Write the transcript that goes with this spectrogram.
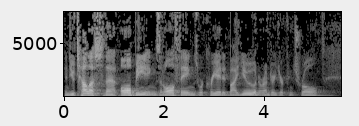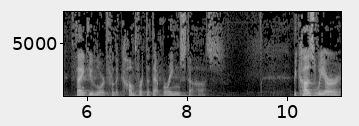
And you tell us that all beings and all things were created by you and are under your control. Thank you, Lord, for the comfort that that brings to us. Because we are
